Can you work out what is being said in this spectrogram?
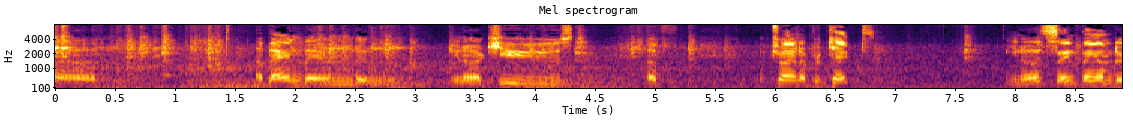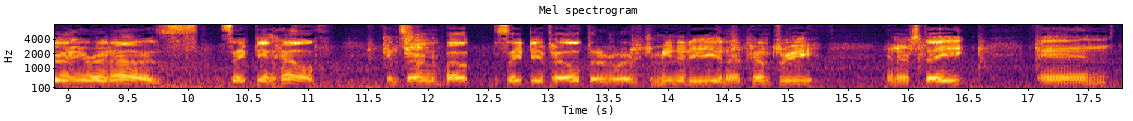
um, abandoned and, you know, accused of, of trying to protect, you know, same thing I'm doing here right now is safety and health. Concerned about the safety of health of our community and our country and our state. And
